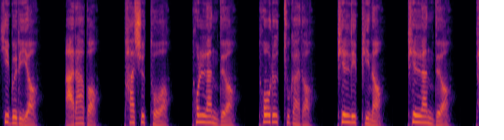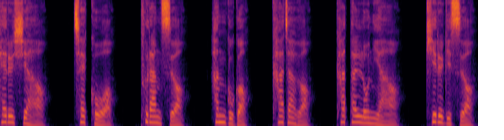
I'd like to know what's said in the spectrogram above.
히브리어, 아랍어, 파슈토어, 폴란드어, 포르투갈어, 필리핀어, 핀란드어, 페르시아어, 체코어, 프랑스어, 한국어, 카자흐어, 카탈로니아어, 키르기스어,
